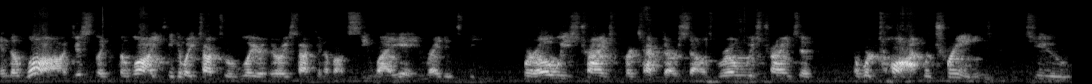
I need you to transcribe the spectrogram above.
in the law, just like the law, you think about you talk to a lawyer, they're always talking about CYA, right? It's the we're always trying to protect ourselves. We're always trying to we're taught, we're trained to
